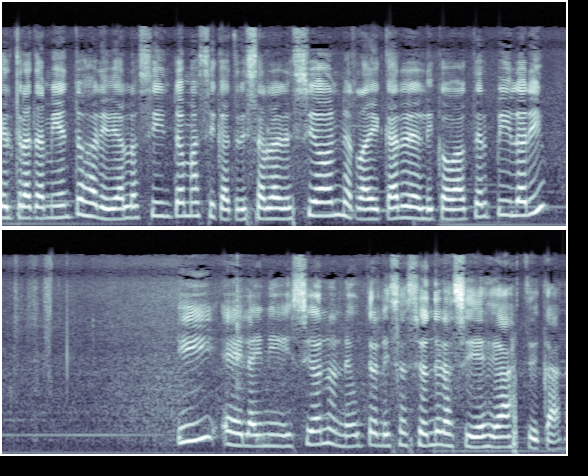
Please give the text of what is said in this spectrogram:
El tratamiento es aliviar los síntomas, cicatrizar la lesión, erradicar el Helicobacter pylori y eh, la inhibición o neutralización de la acidez gástrica.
